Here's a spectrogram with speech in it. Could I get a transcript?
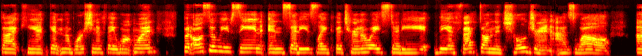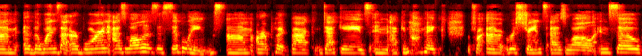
that can't get an abortion if they want one, but also we've seen in studies like the Turnaway study, the effect on the children as well um, the ones that are born, as well as the siblings, um, are put back decades in economic uh, restraints as well. And so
